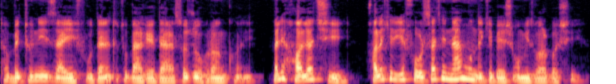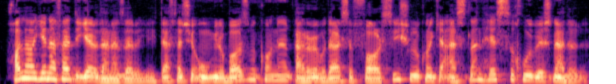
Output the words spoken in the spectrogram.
تا بتونی ضعیف بودن تو تو بقیه درس ها جبران کنی. ولی حالا چی؟ حالا که دیگه فرصتی نمونده که بهش امیدوار باشی. حالا یه نفر دیگر رو در نظر بگیر. دفترچه عمومی رو باز می‌کنه قراره با درس فارسی شروع کنه که اصلا حس خوبی بهش نداره.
